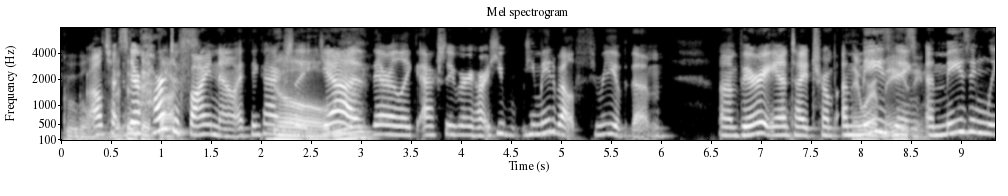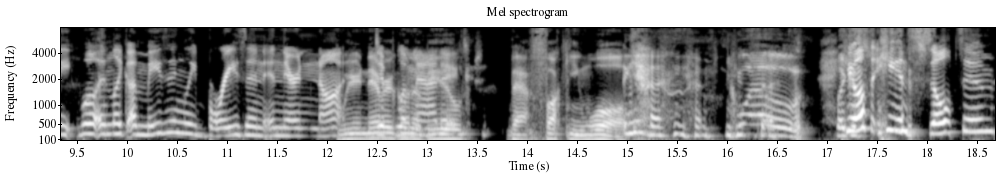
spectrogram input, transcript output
Google them. I'll try. They're hard to find now. I think I No, actually, yeah, really? they're like actually very hard. He he made about three of them. Um, very anti-Trump, They were amazing, amazing. amazingly well, and like amazingly brazen in their not We're never gonna diplomatic. build that fucking wall. Yeah, yeah. he. Whoa! Like he also he insults him,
